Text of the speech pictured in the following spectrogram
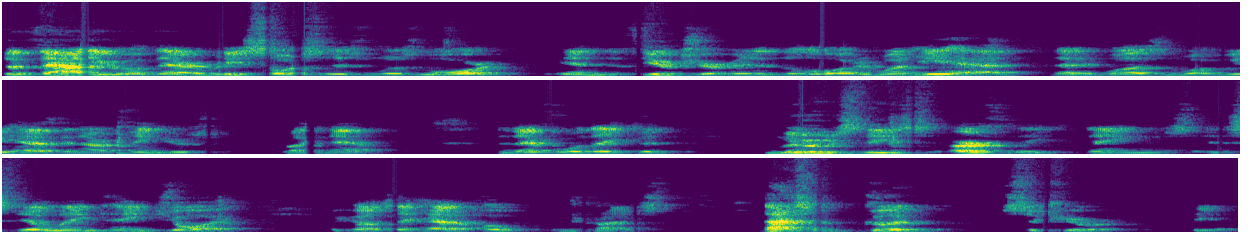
the value of their resources was more in the future and in the Lord and what he had than it was in what we have in our fingers right now. And therefore, they could lose these earthly things and still maintain joy because they had a hope in Christ. That's a good, secure feel.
